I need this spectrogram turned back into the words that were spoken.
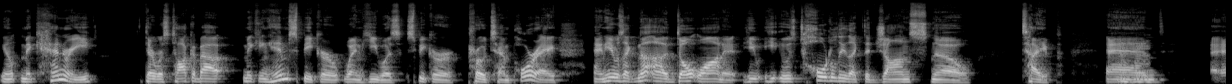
You know, McHenry, there was talk about making him speaker when he was speaker pro tempore, and he was like, "No, don't want it." He he was totally like the Jon Snow type, and. Mm-hmm. Uh,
